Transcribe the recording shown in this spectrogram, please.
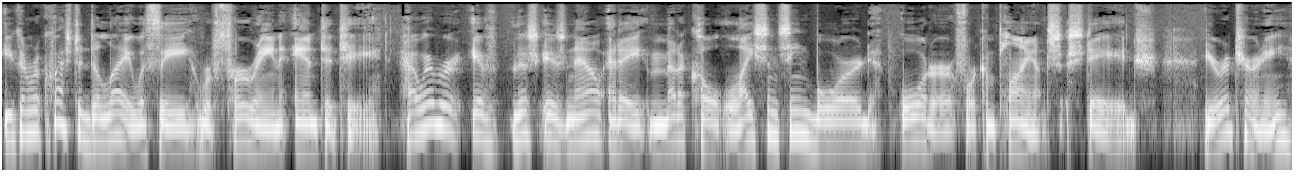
you can request a delay with the referring entity. However, if this is now at a medical licensing board order for compliance stage, your attorney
